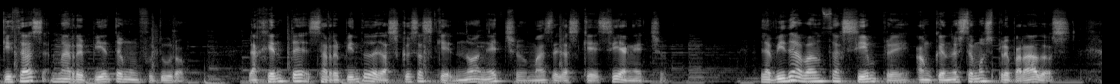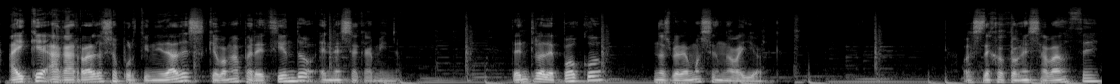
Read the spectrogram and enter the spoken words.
quizás me arrepienta en un futuro. La gente se arrepiente de las cosas que no han hecho más de las que sí han hecho. La vida avanza siempre, aunque no estemos preparados. Hay que agarrar las oportunidades que van apareciendo en ese camino. Dentro de poco nos veremos en Nueva York. Os dejo con ese avance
